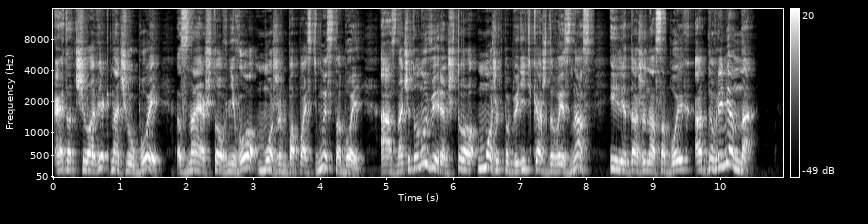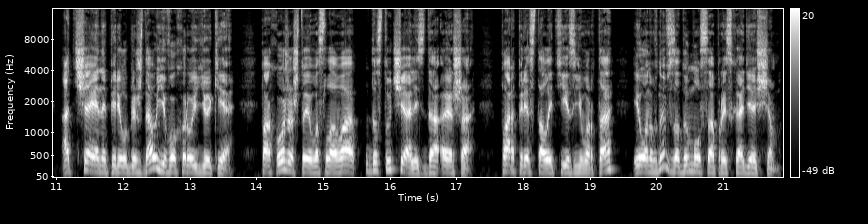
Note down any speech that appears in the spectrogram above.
Этот человек начал бой, зная, что в него можем попасть мы с тобой, а значит он уверен, что может победить каждого из нас или даже нас обоих одновременно!» Отчаянно переубеждал его Харуюки. Похоже, что его слова достучались до Эша. Пар перестал идти из его рта, и он вновь задумался о происходящем.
